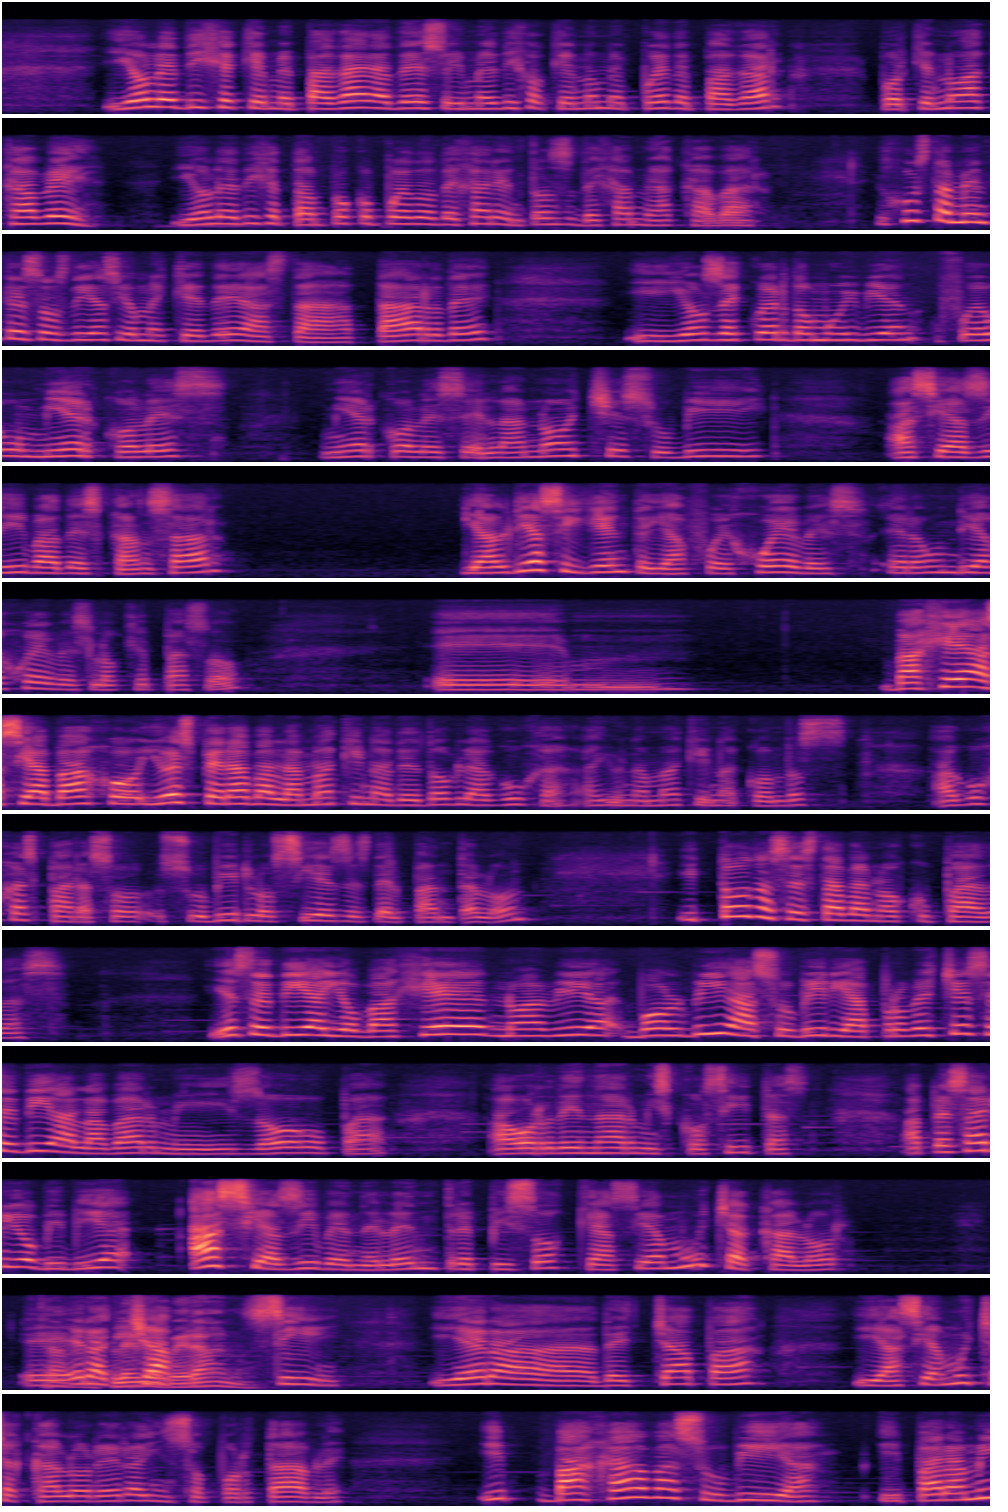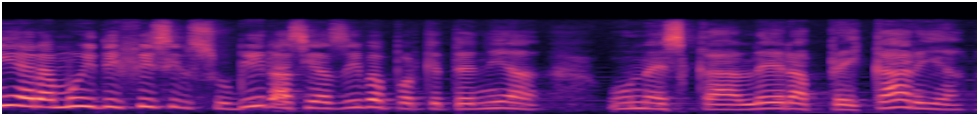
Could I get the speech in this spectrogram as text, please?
Y yo le dije que me pagara de eso y me dijo que no me puede pagar porque no acabé. Yo le dije, tampoco puedo dejar, entonces déjame acabar. Y justamente esos días yo me quedé hasta tarde y yo recuerdo muy bien, fue un miércoles, miércoles en la noche subí hacia arriba a descansar. Y al día siguiente ya fue jueves, era un día jueves lo que pasó. Em, Bajé hacia abajo, yo esperaba la máquina de doble aguja, hay una máquina con dos agujas para subir los cieses del pantalón, y todas estaban ocupadas. Y ese día yo bajé, no había, volví a subir y aproveché ese día a lavar mi sopa, a ordenar mis cositas. A pesar yo vivía hacia arriba en el entrepiso que hacía mucha calor. Eh, era chapa, verano. Sí, y era de chapa y hacía mucha calor, era insoportable. Y bajaba, subía, y para mí era muy difícil subir hacia arriba porque tenía una escalera precaria.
